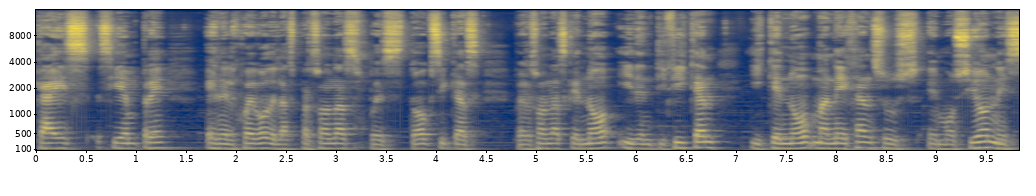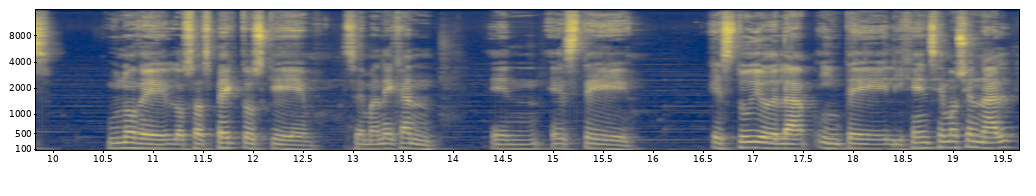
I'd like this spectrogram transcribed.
caes siempre en el juego de las personas pues tóxicas, personas que no identifican y que no manejan sus emociones. Uno de los aspectos que se manejan en este estudio de la inteligencia emocional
